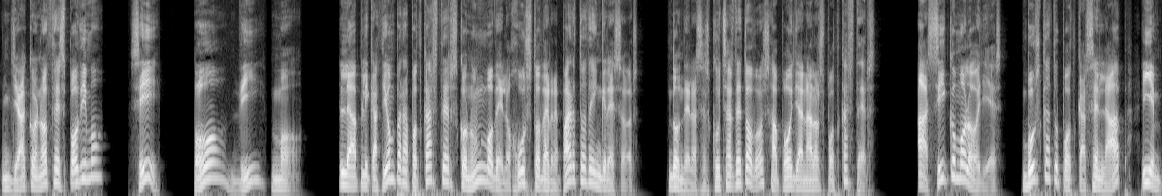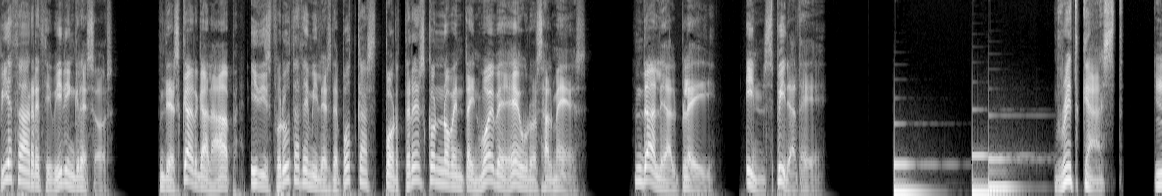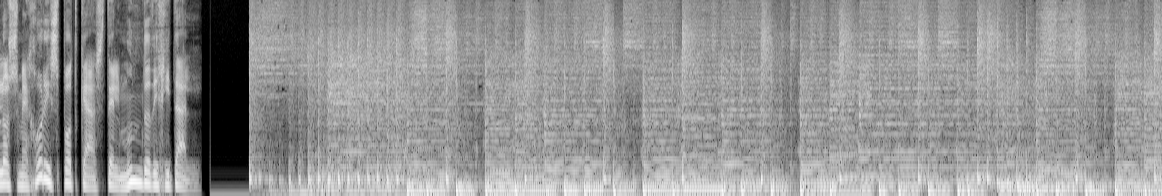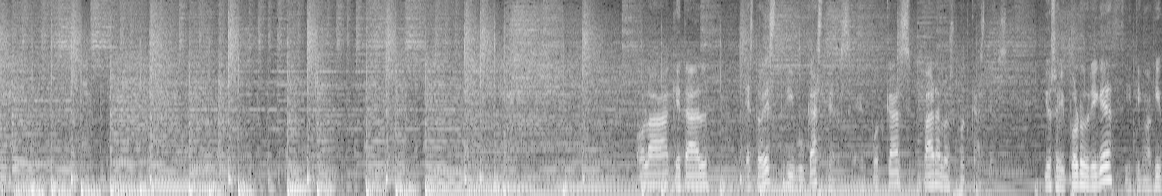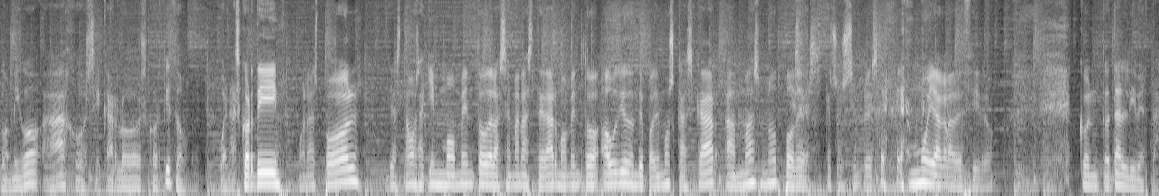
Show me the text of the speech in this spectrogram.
¿Ya conoces Podimo? Sí, Podimo. La aplicación para podcasters con un modelo justo de reparto de ingresos, donde las escuchas de todos apoyan a los podcasters. Así como lo oyes, busca tu podcast en la app y empieza a recibir ingresos. Descarga la app y disfruta de miles de podcasts por 3,99 euros al mes. Dale al play. Inspírate. Redcast, los mejores podcasts del mundo digital. Hola, ¿qué tal? Esto es Tribucasters, el podcast para los podcasters. Yo soy Paul Rodríguez y tengo aquí conmigo a José Carlos Cortizo. Buenas, Corti. Buenas, Paul. Ya estamos aquí en momento de la semana estelar, momento audio donde podemos cascar a más no poder, que eso siempre es muy agradecido. Con total libertad.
